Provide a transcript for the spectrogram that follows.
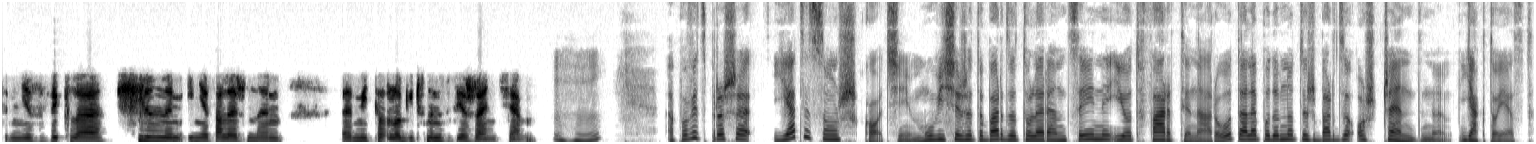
tym niezwykle silnym i niezależnym e, mitologicznym zwierzęciem. Mhm. A powiedz proszę, jacy są Szkoci? Mówi się, że to bardzo tolerancyjny i otwarty naród, ale podobno też bardzo oszczędny. Jak to jest?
